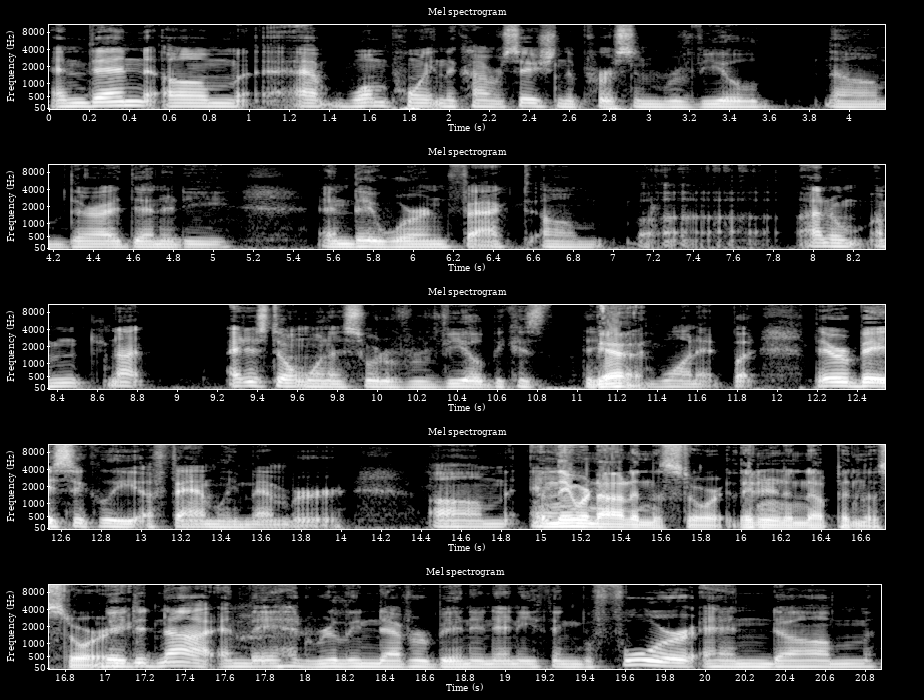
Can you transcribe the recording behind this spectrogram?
And then um, at one point in the conversation, the person revealed um, their identity, and they were in fact. Um, uh, I don't. I'm not. I just don't want to sort of reveal because they Yeah. didn't want it. But they were basically a family member, um, And they were not in the story. They didn't end up in the story. they did not, and they had really never been in anything before. And um,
